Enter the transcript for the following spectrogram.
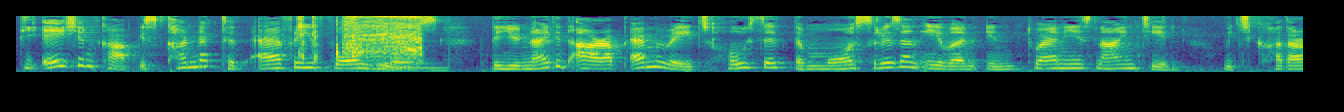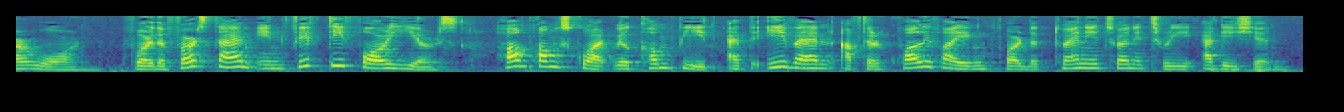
The Asian Cup is conducted every four years. The United Arab Emirates hosted the most recent event in 2019, which Qatar won. For the first time in 54 years, Hong Kong squad will compete at the event after qualifying for the 2023 edition.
